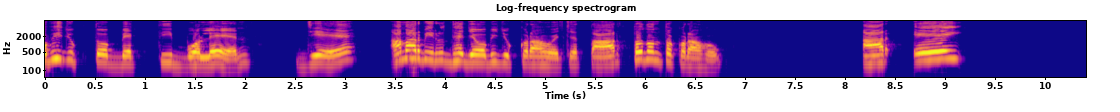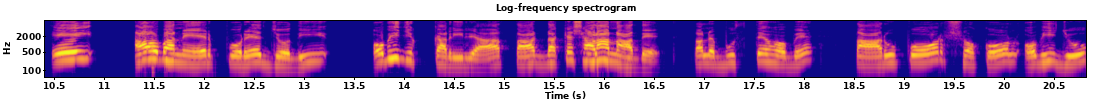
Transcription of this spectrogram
অভিযুক্ত ব্যক্তি বলেন যে আমার বিরুদ্ধে যে অভিযোগ করা হয়েছে, তার তদন্ত করা হোক। আর এই এই আহ্বানের পরে যদি অভিযোগকারীরা তার ডাকে সাড়া না দেয়, তাহলে বুঝতে হবে তার উপর সকল অভিযোগ,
